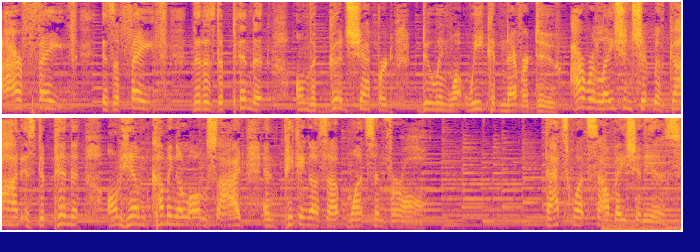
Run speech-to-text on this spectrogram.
Our faith is a faith that is dependent on the Good Shepherd doing what we could never do. Our relationship with God is dependent on Him coming alongside and picking us up once and for all. That's what salvation is.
